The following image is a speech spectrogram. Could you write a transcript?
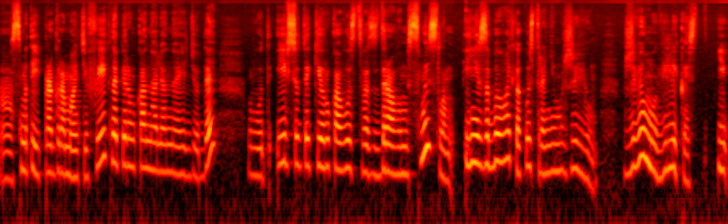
а, смотреть программу «Антифейк» на Первом канале, она идет, да? Вот. И все-таки руководство здравым смыслом, и не забывать, в какой стране мы живем. Живем мы в великой и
